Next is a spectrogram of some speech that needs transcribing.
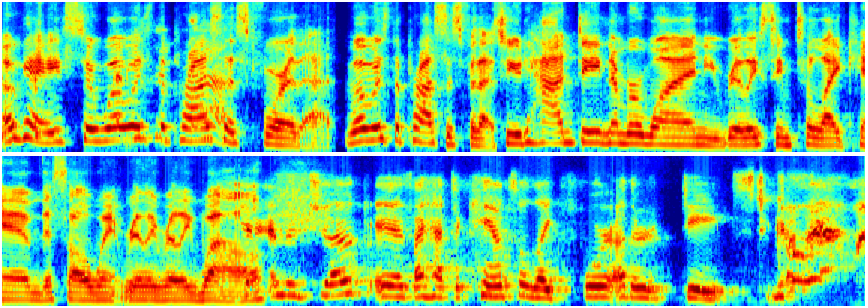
Okay. So what was the process for that? What was the process for that? So you'd had date number one, you really seemed to like him. This all went really, really well. Yeah, and the joke is, I had to cancel like four other dates to go out with him. And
